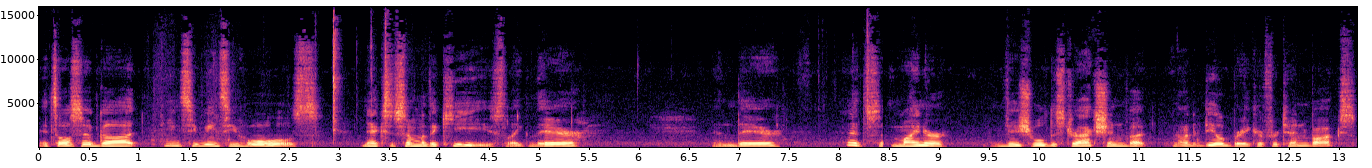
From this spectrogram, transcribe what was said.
It's also got teensy weensy holes next to some of the keys, like there and there. That's a minor visual distraction, but not a deal breaker for 10 bucks.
